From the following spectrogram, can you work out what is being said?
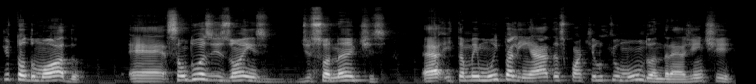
De todo modo, é, são duas visões dissonantes é, e também muito alinhadas com aquilo que o mundo, André, a gente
